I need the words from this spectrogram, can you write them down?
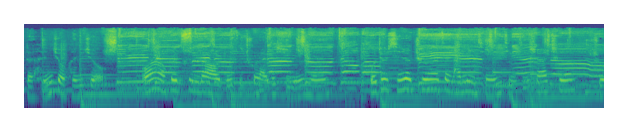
等很久很久，偶尔会碰到独自出来的许妍妍，我就骑着车在她面前紧急刹车，说：“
